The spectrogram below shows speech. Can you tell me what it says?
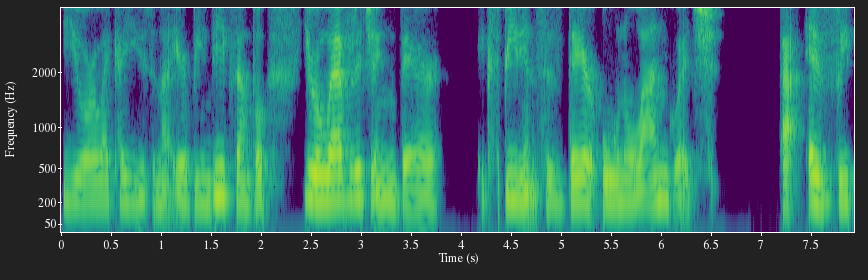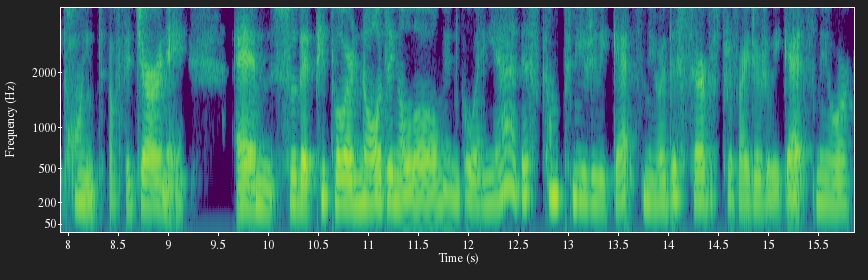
you're like I used in that Airbnb example, you're leveraging their experiences, their own language at every point of the journey um, so that people are nodding along and going, yeah, this company really gets me, or this service provider really gets me, or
